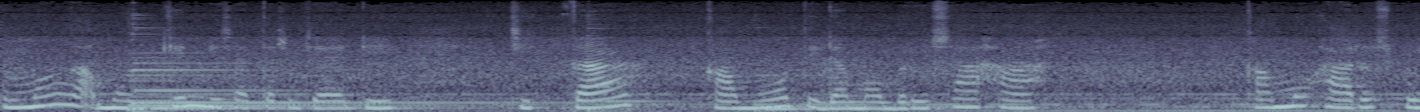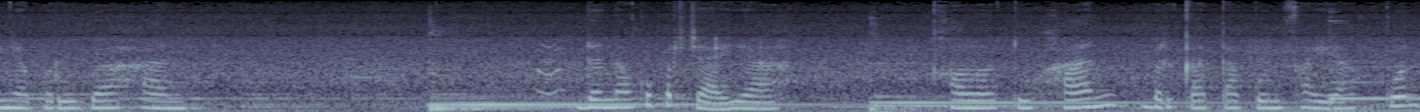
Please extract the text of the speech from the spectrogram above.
Semua nggak mungkin bisa terjadi jika kamu tidak mau berusaha. Kamu harus punya perubahan. Dan aku percaya, kalau Tuhan berkata pun fayakun,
